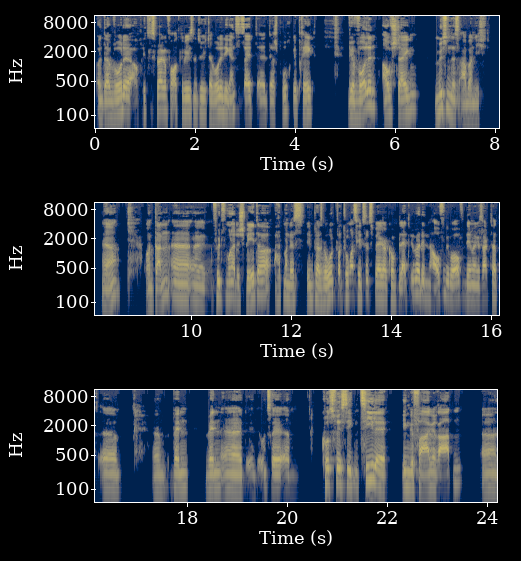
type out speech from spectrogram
Und da wurde auch Hitzelsberger vor Ort gewesen natürlich, da wurde die ganze Zeit äh, der Spruch geprägt, wir wollen aufsteigen, müssen das aber nicht. Ja. Und dann, äh, äh, fünf Monate später, hat man das in Person von Thomas Hitzelsberger komplett über den Haufen geworfen, indem er gesagt hat, äh, äh, wenn, wenn äh, unsere äh, kurzfristigen Ziele in Gefahr geraten, äh,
